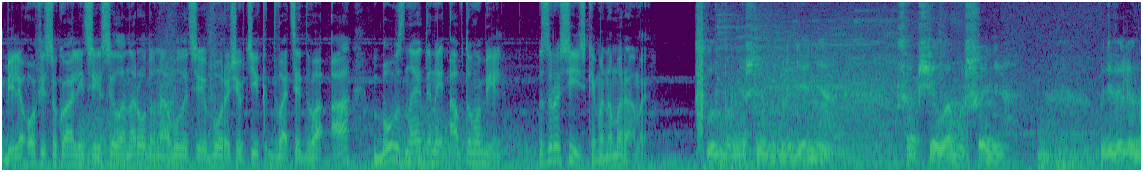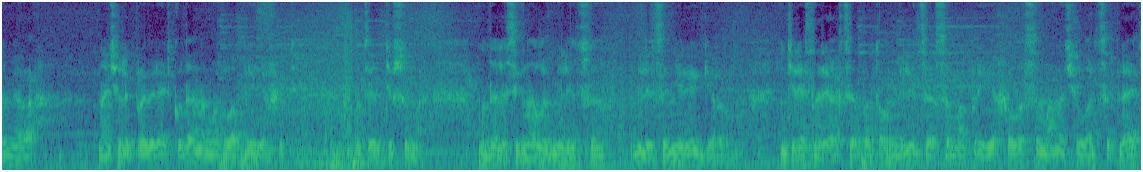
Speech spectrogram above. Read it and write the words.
біля офісу коаліції Сила народу на вулиці Боричів Тік 22А був знайдений автомобіль з російськими номерами. Служба внешнего наблюдения сообщила о машине, удивили номера. Начали проверять, куда она могла приехать. В ответ тишина. Мы дали сигналы в милицию, милиция не реагировала. Интересная реакция потом. Милиция сама приехала, сама начала цеплять.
